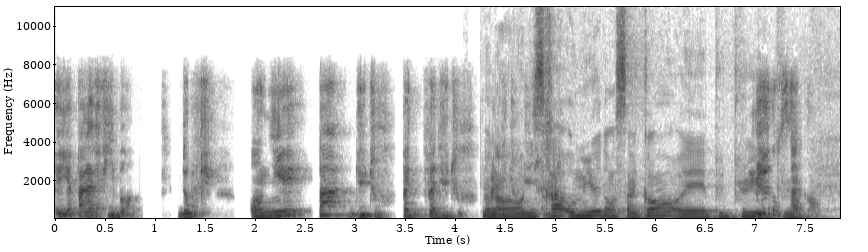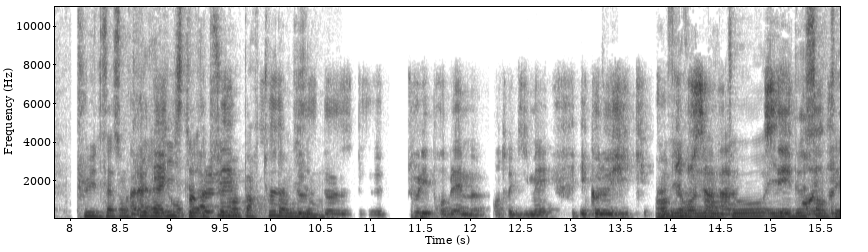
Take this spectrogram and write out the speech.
et il y a pas la fibre. Donc, on n'y est pas du tout, pas, du tout. Non, non, on y sera au mieux dans cinq ans et plus, plus mieux dans cinq ans plus de façon plus réaliste absolument partout dans 10 ans tous les problèmes, entre guillemets, écologiques, environnementaux et de santé.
